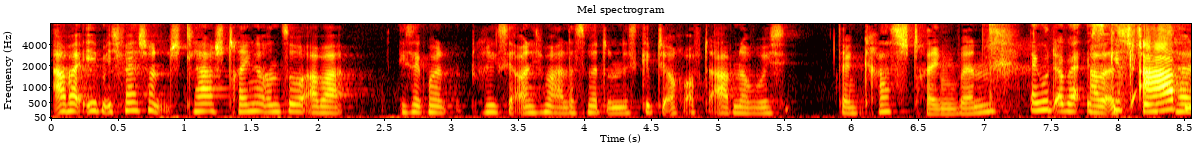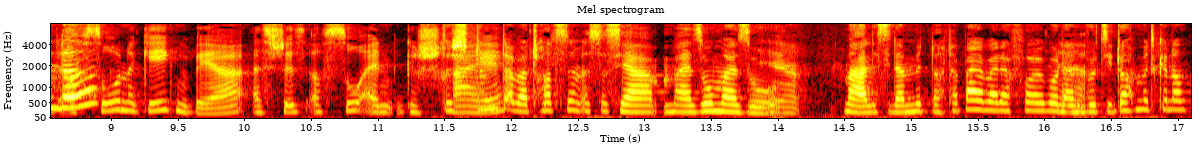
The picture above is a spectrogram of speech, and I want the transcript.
Aber eben, ich weiß schon, klar, strenge und so, aber ich sag mal, du kriegst ja auch nicht mal alles mit. Und es gibt ja auch oft Abende, wo ich dann krass streng bin. Na gut, aber es aber gibt es stößt Abende, halt auf so eine Gegenwehr. Es stößt auf so ein Geschrei. das stimmt, aber trotzdem ist es ja mal so, mal so. Ja. Mal ist sie dann mit noch dabei bei der Folge oder Ja. dann wird sie doch mitgenommen.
